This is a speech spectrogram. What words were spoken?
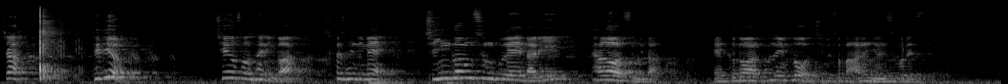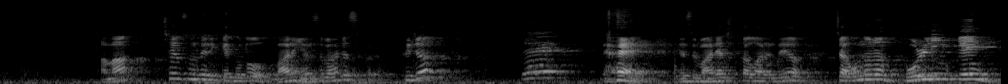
자, 드디어 체육 선생님과 선생님의 진검승부의 날이 다가왔습니다. 예, 그동안 선생님도 집에서 많은 연습을 했어요. 아마 체육 선생님께서도 많은 연습을 하셨을 거예요. 그죠? 네. 네, 연습 많이 하셨다고 하는데요. 자, 오늘은 볼링 게임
